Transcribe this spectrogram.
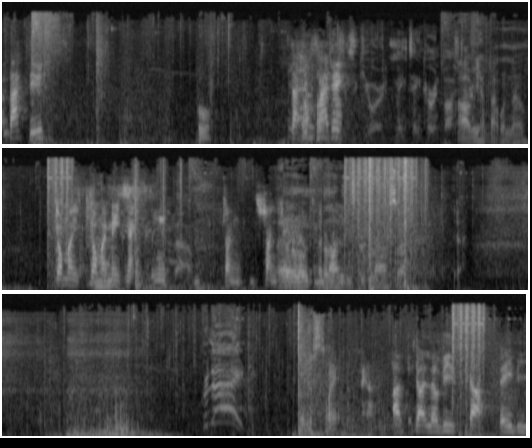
I'm back, dude. Cool. Static magic. Secured. Maintain current posture. Oh, we have that one now. Got my got my mate next to me. Inbound. Trying trying to I don't know. I don't know who these people are. So yeah. Grenade! so let's Wait, hang on. Hasta la vista, baby.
